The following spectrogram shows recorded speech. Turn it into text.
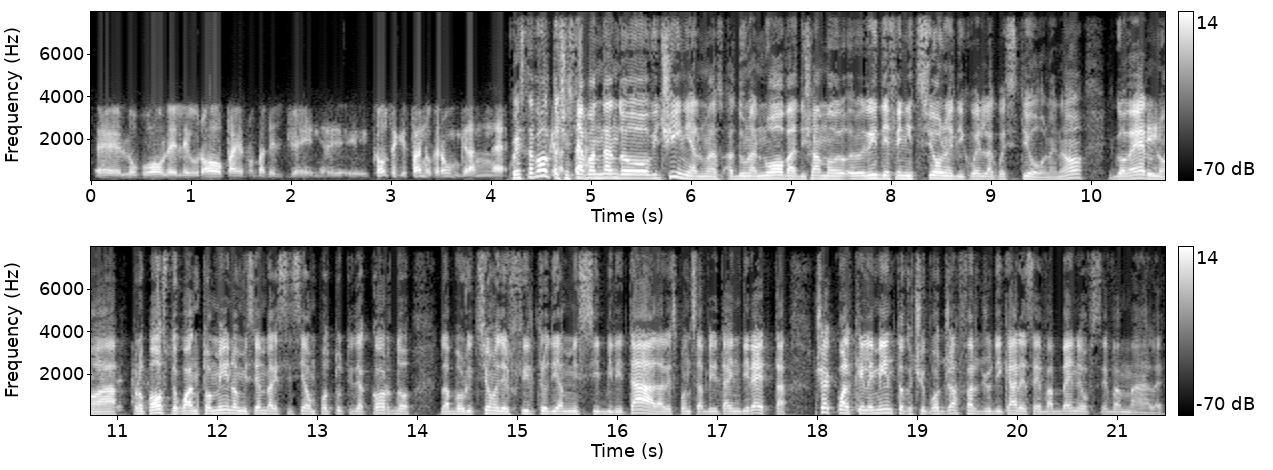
eh, lo vuole l'Europa e roba del genere, cose che fanno però un gran... Questa volta gran ci stiamo andando vicini ad una, ad una nuova diciamo, ridefinizione di quella questione, no? Il governo Sì. ha proposto, quantomeno mi sembra che si sia un po' tutti d'accordo, l'abolizione del filtro di ammissibilità, la responsabilità indiretta. C'è qualche elemento che ci può già far giudicare se va bene o se va male?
